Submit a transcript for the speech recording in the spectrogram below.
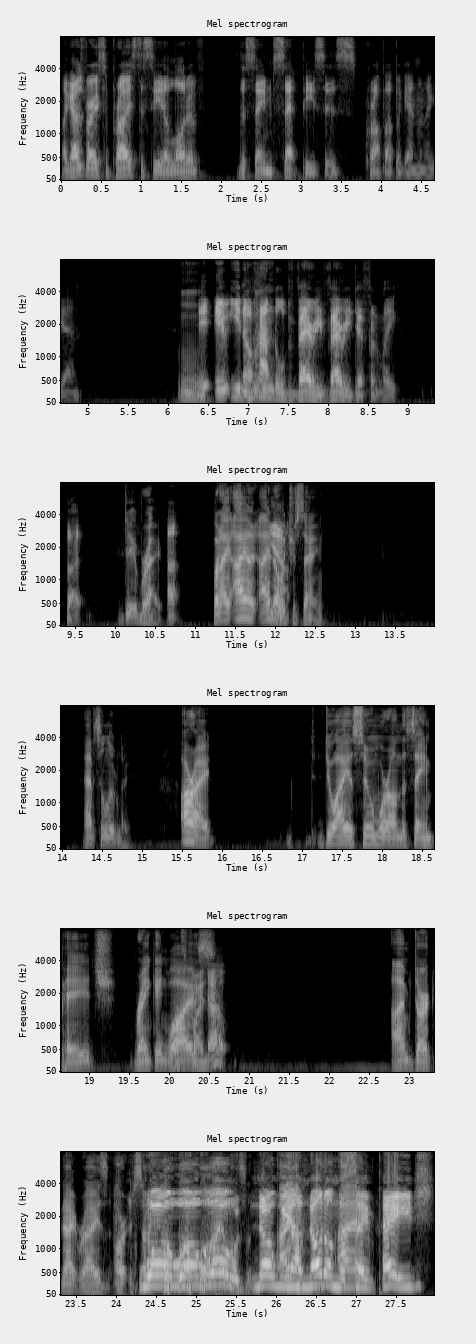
Like, I was very surprised to see a lot of the same set pieces crop up again and again Mm. it, it you know Mhm. handled very very differently but Do, right. Uh, but I, I, I know yeah. what you're saying. Absolutely. All right. D- Do I assume we're on the same page, ranking wise? let's find out I'm Dark Knight Rise. Or, sorry. whoa whoa whoa almost, no we I- are not on the I- same page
